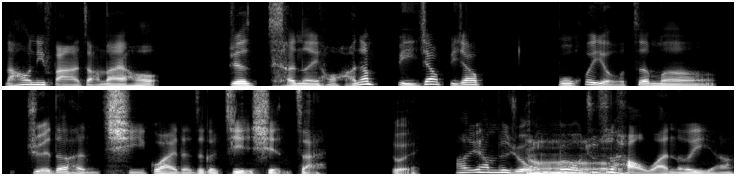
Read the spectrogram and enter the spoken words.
然后你反而长大以后，觉得成人以后好像比较比较不会有这么觉得很奇怪的这个界限在，对。啊，因为他们就觉得，哦，没有，就是好玩而已啊，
